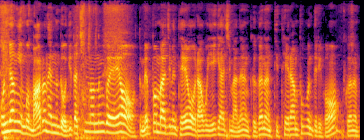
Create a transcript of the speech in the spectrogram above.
원장이 뭐 말은 했는데 어디다 침 놓는 거예요? 또 몇 번 맞으면 돼요라고 얘기하지만은 그거는 디테일한 부분들이고 그거는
